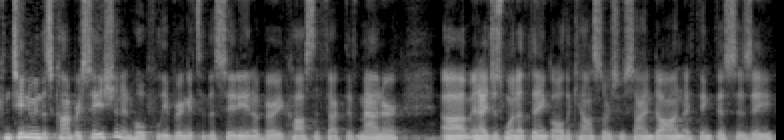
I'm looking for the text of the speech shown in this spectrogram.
continuing this conversation and hopefully bring it to the city in a very cost-effective manner. Um, and I just want to thank all the councilors who signed on. I think this is a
